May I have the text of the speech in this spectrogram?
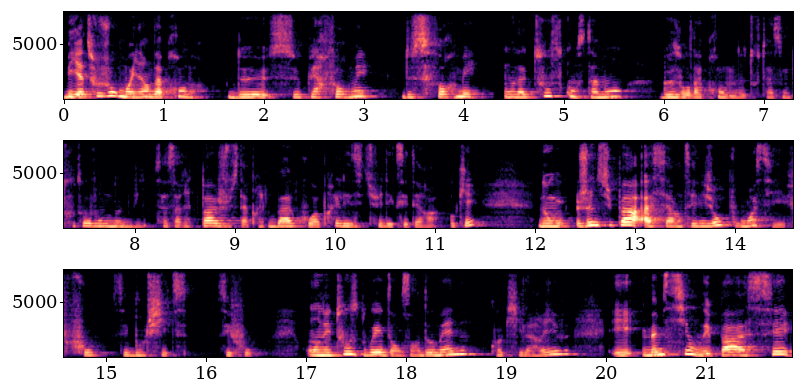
Mais il y a toujours moyen d'apprendre, de se performer, de se former. On a tous constamment besoin d'apprendre de toute façon tout au long de notre vie. Ça s'arrête pas juste après le bac ou après les études, etc. Ok? Donc je ne suis pas assez intelligent, pour moi c'est faux, c'est bullshit, c'est faux. On est tous doués dans un domaine, quoi qu'il arrive, et même si on n'est pas assez,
